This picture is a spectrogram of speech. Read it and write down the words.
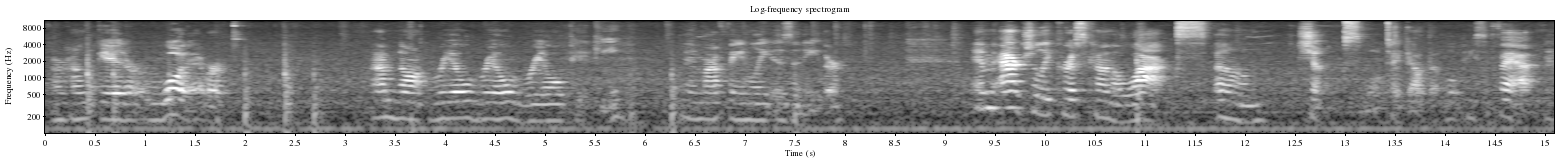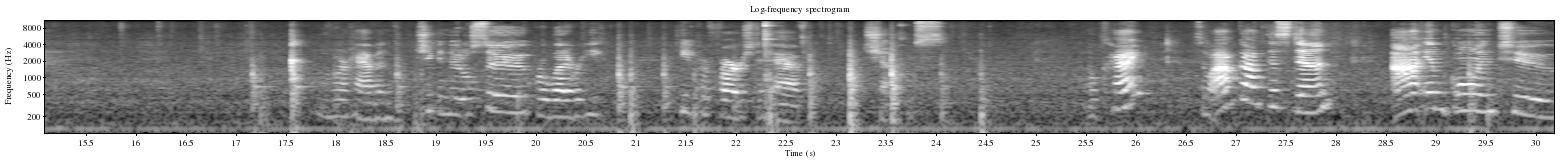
or hunk it or whatever. I'm not real, real, real picky. And my family isn't either. And actually, Chris kind of likes um, chunks. We'll take out that little piece of fat. We're having chicken noodle soup or whatever he he prefers to have chunks. Okay. So I've got this done. I am going to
